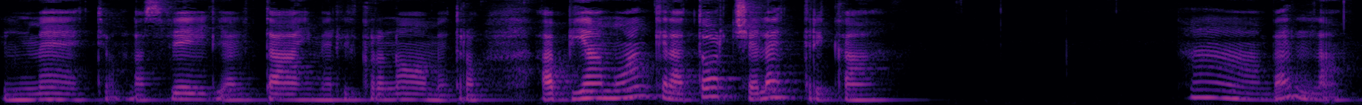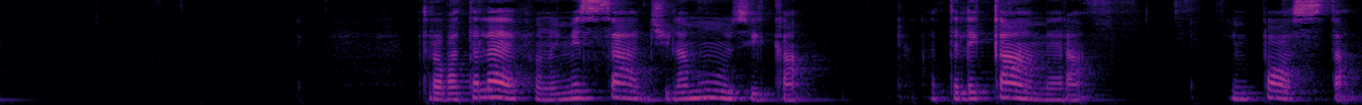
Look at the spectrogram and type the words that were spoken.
il meteo, la sveglia, il timer, il cronometro. Abbiamo anche la torcia elettrica. Ah, bella. Trova telefono, i messaggi, la musica, la telecamera, imposta.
